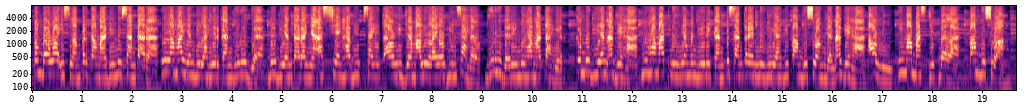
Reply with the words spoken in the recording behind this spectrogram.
Pembawa Islam pertama di Nusantara. Ulama yang dilahirkan Guru Ga, di antaranya As-Syekh Habib Said Alwi Jamalulail bin Sahel, guru dari Muhammad Tahir. Kemudian AGH, Muhammad Nuh yang mendirikan pesantren Nuhiyah di Pambusuang dan AGH, Alwi, Imam Masjid Bala, Pambusuang.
